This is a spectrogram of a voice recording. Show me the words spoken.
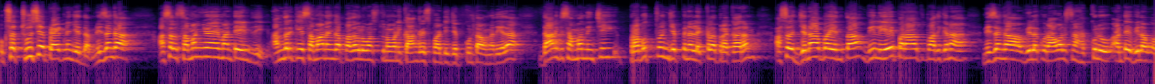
ఒకసారి చూసే ప్రయత్నం చేద్దాం. నిజంగా అసలు సమన్వయం అంటే ఏంటిది? అందరికీ సమానంగా పదవులు వస్తున్నామని కాంగ్రెస్ పార్టీ చెప్పుకుంటా ఉన్నది కదా? దానికి సంబంధించి ప్రభుత్వం చెప్పిన లెక్కల ప్రకారం అసలు జనాభా ఎంత? వీళ్ళు ఏ ప్రాతిపాదికన నిజంగా వీళ్ళకు రావాల్సిన హక్కులు అంటే వీళ్ళకు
